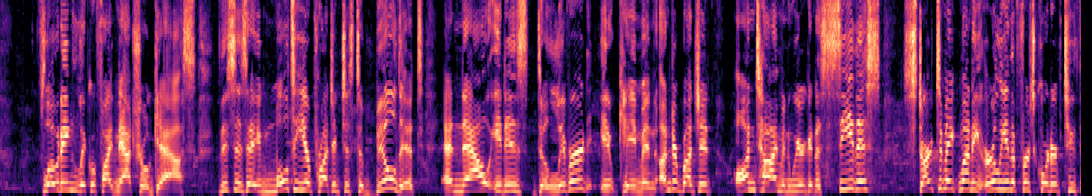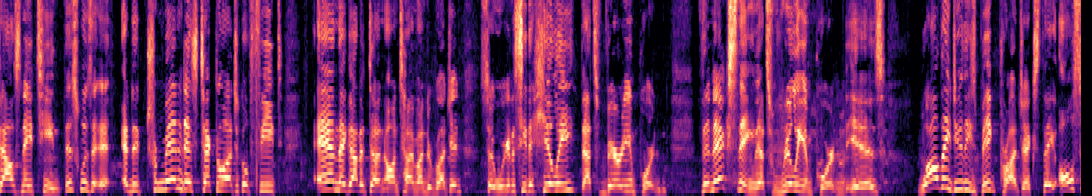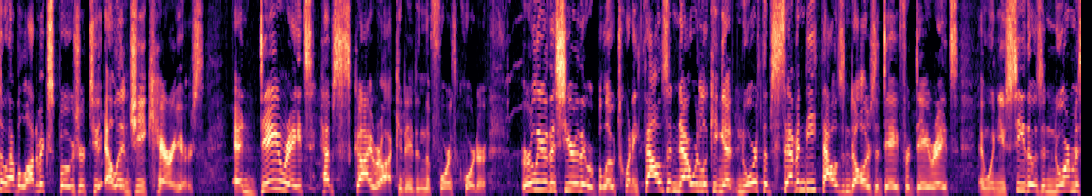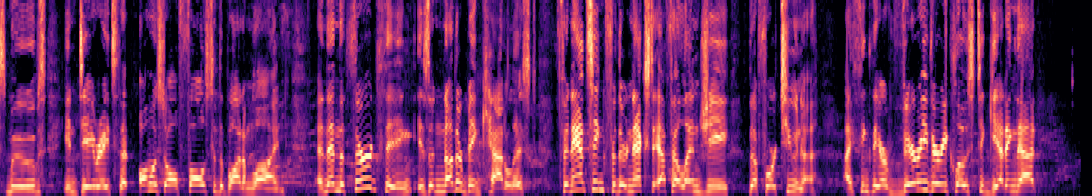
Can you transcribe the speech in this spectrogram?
floating liquefied natural gas. This is a multi year project just to build it, and now it is delivered. It came in under budget, on time, and we're going to see this start to make money early in the first quarter of 2018. This was a, a, tremendous technological feat, and they got it done on time, under budget. So we're going to see the Hilli. That's very important. The next thing that's really important is while they do these big projects, they also have a lot of exposure to LNG carriers and day rates have skyrocketed in the fourth quarter. Earlier this year, they were below 20,000. Now we're looking at north of $70,000 a day for day rates. And when you see those enormous moves in day rates, that almost all falls to the bottom line. And then the third thing is another big catalyst financing for their next FLNG, the Fortuna. I think they are very, very close to getting that.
